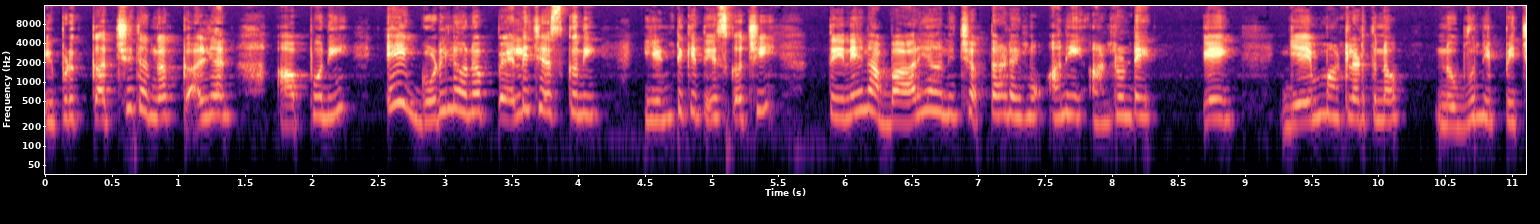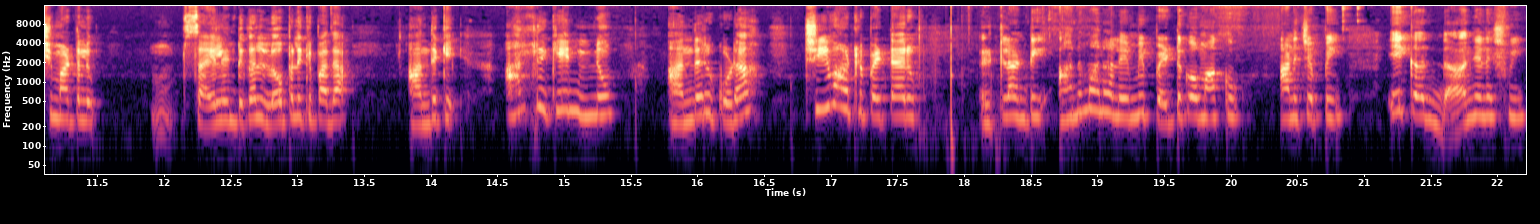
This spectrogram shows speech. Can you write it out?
ఇప్పుడు ఖచ్చితంగా కళ్యాణ్ అప్పుని ఏ గుడిలోనో పెళ్ళి చేసుకుని ఇంటికి తీసుకొచ్చి తినే నా భార్య అని చెప్తాడేమో అని అంటుంటే ఏ ఏం మాట్లాడుతున్నావు? నువ్వు నీ పిచ్చి మాటలు. సైలెంట్గా లోపలికి పద. అందుకే అందుకే నిన్ను అందరూ కూడా చీవాట్లు పెట్టారు. ఇట్లాంటి అనుమానాలేమీ పెట్టుకో మాకు అని చెప్పి ఇక ధాన్యలక్ష్మి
